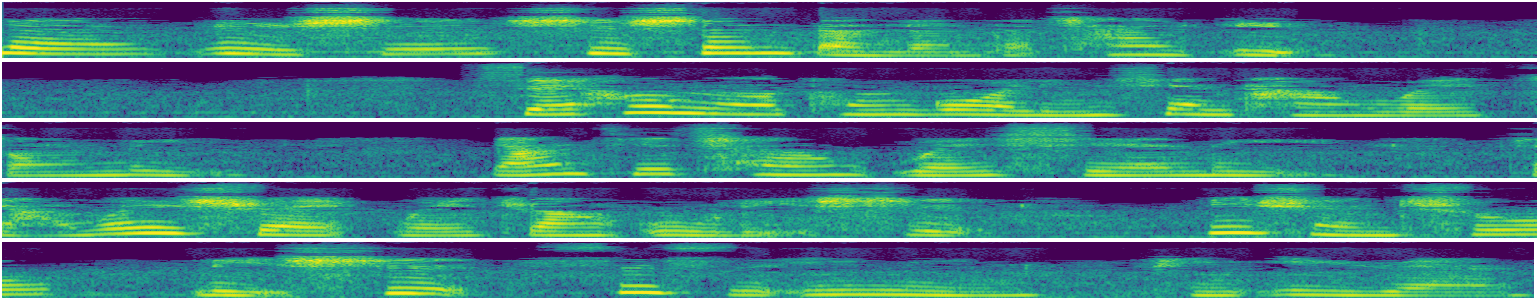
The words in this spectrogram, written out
人、律师、士绅等人的参与。随后呢，通过林献堂为总理，杨吉成为协理，蒋渭水为专务理事，并选出理事四十一名，评议员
